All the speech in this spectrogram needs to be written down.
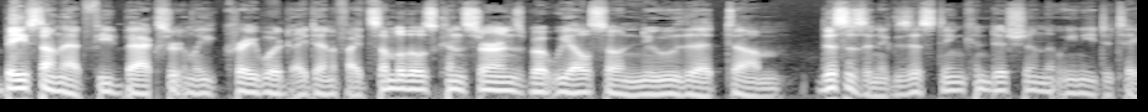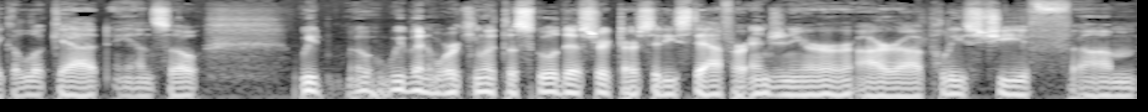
based on that feedback, certainly Craywood identified some of those concerns, but we also knew that um, this is an existing condition that we need to take a look at. And so, we we've been working with the school district, our city staff, our engineer, our uh, police chief, um,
